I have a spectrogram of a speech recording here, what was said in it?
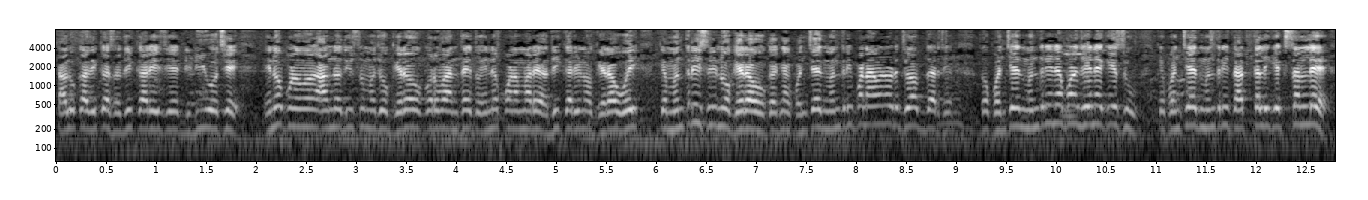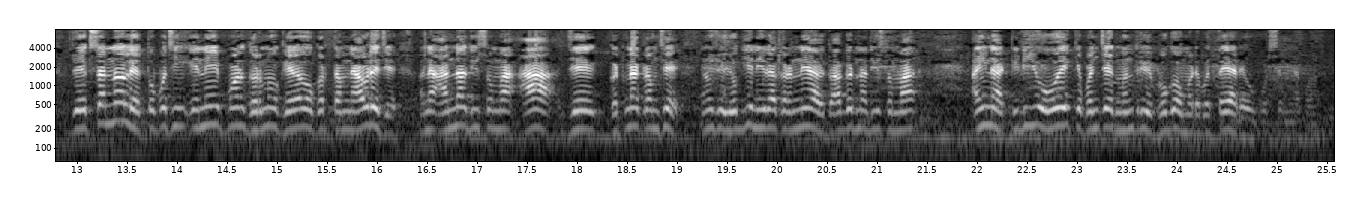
તાલુકા વિકાસ અધિકારી છે ડીડીઓ છે, એનો પણ અમે દિવસોમાં જો ઘેરાવ કરવાનો થાય તો એને પણ અમારે અધિકારીનો ઘેરાવ હોય કે મંત્રીશ્રીનો ઘેરાવ કે ક્યાંક પંચાયત મંત્રી પણ આવવાનો જવાબદાર છે. તો પંચાયત મંત્રીને પણ જઈને કહેશું કે પંચાયત મંત્રી તાત્કાલિક એક્શન લે. જો એક્શન ન લે તો પછી એને પણ ઘરનો ઘેરાવો કરતા અમને આવડે છે. અને આજના દિવસોમાં આ જે ઘટનાક્રમ છે, એનું જો યોગ્ય નિરાકરણ નહીં આવે તો આગળના દિવસોમાં અહીંના ટીડીઓ હોય કે પંચાયત મંત્રીઓ ભોગવવા માટે તૈયાર રહેવું પડશે એમને પણ.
